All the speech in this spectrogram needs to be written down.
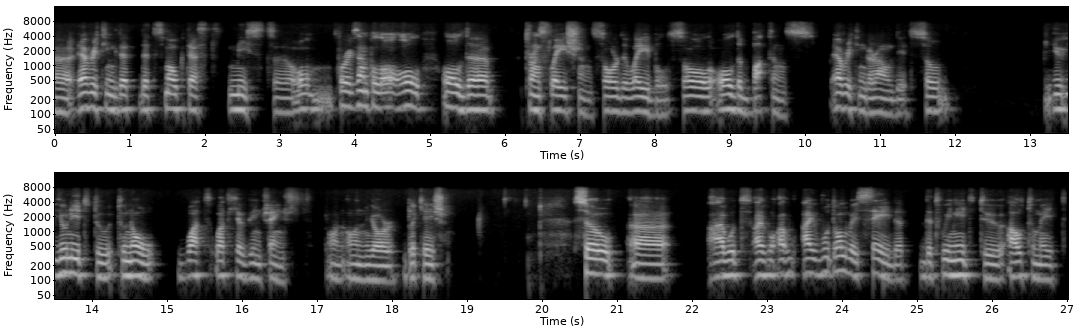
Uh, everything that, that smoke test missed. Uh, all, for example, all, all the translations or the labels, all, all the buttons, everything around it. So you, you need to, to know what, what have been changed on, on your application. So uh, I would I, I would always say that that we need to automate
